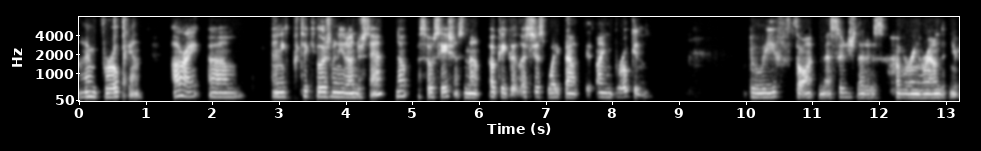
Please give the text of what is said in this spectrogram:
I'm broken. All right. Um, any particulars we need to understand? No. Associations? No. Okay, good. Let's just wipe out I'm broken belief, thought, message that is hovering around in your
